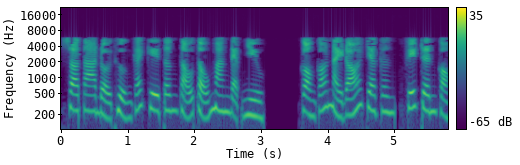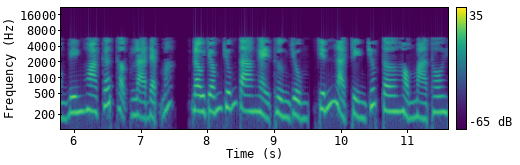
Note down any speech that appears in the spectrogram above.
so ta đội thượng cái kia tân tẩu tẩu mang đẹp nhiều. Còn có này đó gia cân, phía trên còn biên hoa kết thật là đẹp mắt, đâu giống chúng ta ngày thường dùng, chính là triền chút tơ hồng mà thôi.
